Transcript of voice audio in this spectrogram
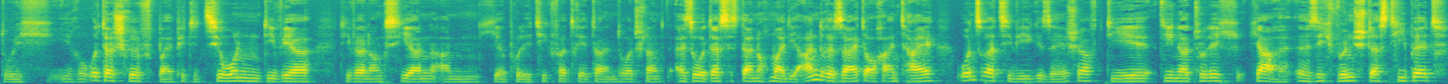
durch ihre Unterschrift bei Petitionen, die wir, die wir lancieren an hier Politikvertreter in Deutschland. Also das ist dann nochmal die andere Seite, auch ein Teil unserer Zivilgesellschaft, die, die natürlich ja, äh, sich wünscht, dass Tibet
